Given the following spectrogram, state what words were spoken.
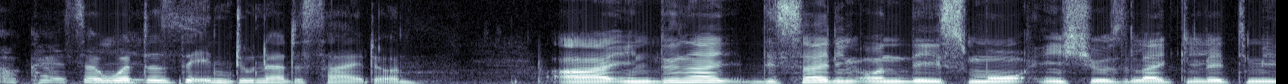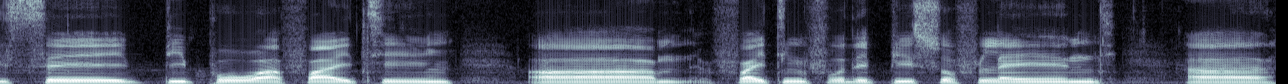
Okay, so what does the Induna decide on? Uh, Induna deciding on the small issues like let me say people are fighting, um, fighting for the piece of land. Uh,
